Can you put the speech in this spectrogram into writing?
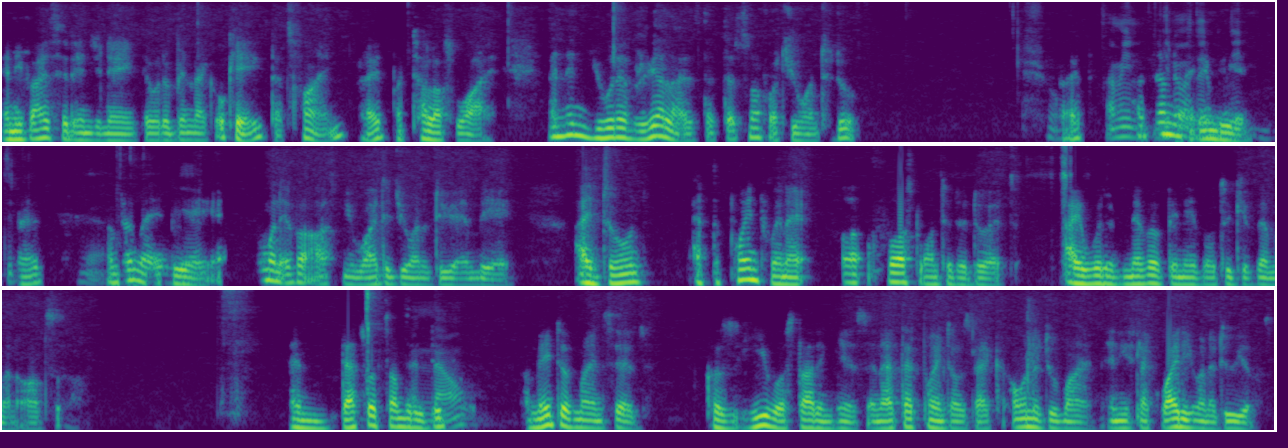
And if I said engineering, they would have been like, okay, that's fine, right? But tell us why. And then you would have realized that that's not what you want to do, Sure. right? I mean, I've you done know, my the, MBA, it- the- right? yeah. I've done my MBA. And someone ever asked me, why did you want to do your MBA? I don't, at the point when I uh, first wanted to do it, I would have never been able to give them an answer. And that's what somebody And did. now, A mate of mine said, because he was starting his, and at that point I was like, I want to do mine. And he's like, why do you want to do yours?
